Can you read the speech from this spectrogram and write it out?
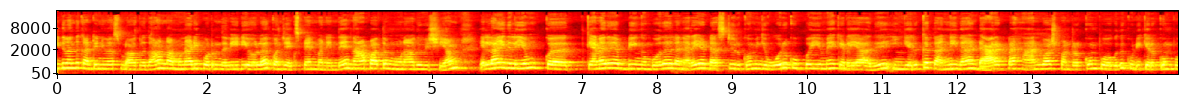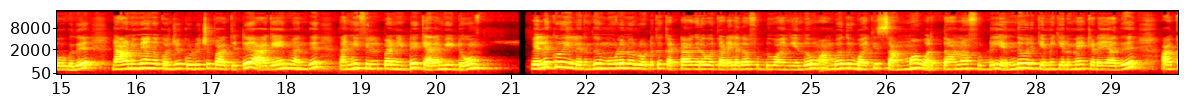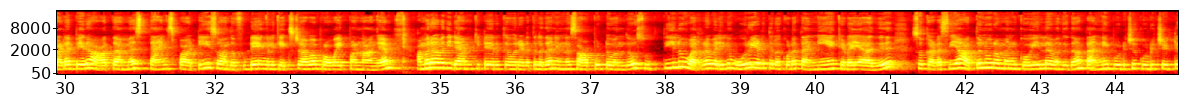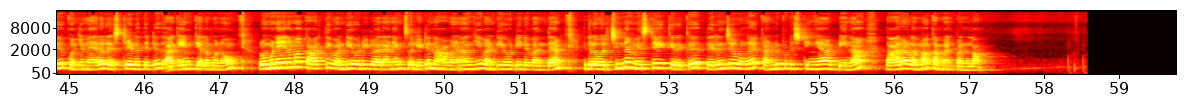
இது வந்து continuous vlog தான். நான் முன்னாடி போட்டிருந்த வீடியோவில் கொஞ்சம் எக்ஸ்பிளைன் பண்ணியிருந்தேன். நான் பார்த்த மூணாவது விஷயம் எல்லா இதுலேயும் கிணறு அப்படிங்கும்போது அதில் நிறைய டஸ்ட் இருக்கும். இங்கே ஒரு குப்பையுமே கிடையாது. இங்கே இருக்க தண்ணி தான் டேரெக்டாக ஹேண்ட் வாஷ் பண்ணுறக்கும் போகுது குடிக்கிறக்கும் போகுது. நானுமே அங்கே கொஞ்சம் குடிச்சு பார்த்துட்டு அகைன் வந்து தண்ணி ஃபில் பண்ணிவிட்டு கிளம்பிட்டோம். வெள்ளக்கோயிலேருந்து மூலனூர் ரோட்டுக்கு கட் ஆகிற ஒரு கடையில் தான் ஃபுட்டு வாங்கியிருந்தோம். ஐம்பது ரூபாய்க்கு செம்ம ஒர்த்தான ஃபுட்டு எந்த ஒரு கெமிக்கலுமே கிடையாது. கடை பேர் ஆத்தாமஸ். தேங்க்ஸ் பாட்டி. ஸோ அந்த ஃபுட்டை எங்களுக்கு எக்ஸ்ட்ராவாக ப்ரொவைட் பண்ணாங்க. அமராவதி டேம் கிட்டே இருக்க ஒரு இடத்துல தான் நின்று சாப்பிட்டு வந்தோம். சுற்றிலும் வர்ற வழியில் ஒரு இடத்துல கூட தண்ணியே கிடையாது. ஸோ கடைசியாக அத்தனூரம்மன் கோயிலில் வந்து தான் தண்ணி பிடிச்சி குடிச்சிட்டு கொஞ்சம் நேரம் ரெஸ்ட் எடுத்துட்டு அகைன் கிளம்பணும் ரொம்ப நேரமாக கார்த்தி வண்டி ஓட்டிகிட்டு வரானேன்னு சொல்லிட்டு நான் வாங்கி வண்டி ஓட்டிகிட்டு வந்தேன். இதில் ஒரு சின்ன மிஸ்டேக் இருக்குது தெரிஞ்சவங்க கண்டுபிடிச்சிட்டிங்க அப்படின்னா தாராளமாக கமெண்ட் பண்ணலாம்.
